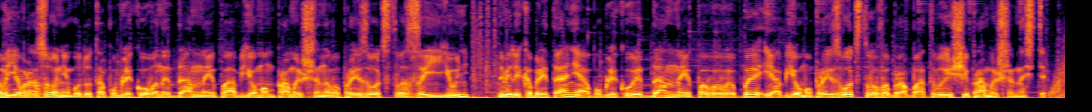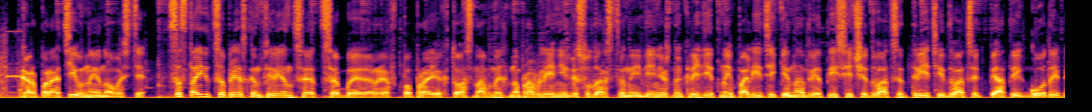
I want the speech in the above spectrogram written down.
в еврозоне будут опубликованы данные по объемам промышленного производства за июнь, Великобритания опубликует данные по ВВП и объему производства в обрабатывающей промышленности. Корпоративные новости. Состоится пресс-конференция ЦБ РФ по проекту основных направлений государственной денежно-кредитной политики на 2023-2025 годы.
